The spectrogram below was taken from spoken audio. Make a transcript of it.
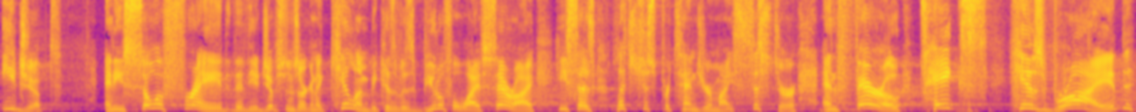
Egypt and he's so afraid that the Egyptians are going to kill him because of his beautiful wife Sarai. He says, Let's just pretend you're my sister. And Pharaoh takes his bride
